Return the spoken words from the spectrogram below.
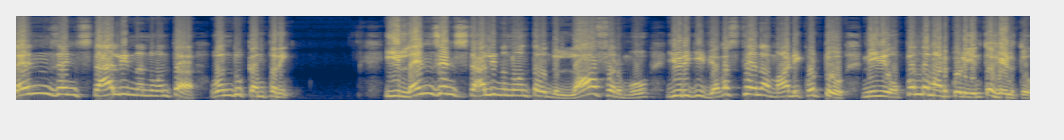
ಲೆನ್ಸ್ ಅಂಡ್ ಸ್ಟಾಲಿನ್ ಅನ್ನುವಂತ ಒಂದು ಕಂಪನಿ ಈ ಲೆನ್ಸ್ ಅಂಡ್ ಸ್ಟಾಲಿನ್ ಅನ್ನುವಂತ ಒಂದು ಲಾ ಫರ್ಮು ಇವರಿಗೆ ವ್ಯವಸ್ಥೆಯನ್ನ ಮಾಡಿಕೊಟ್ಟು ನೀವು ಒಪ್ಪಂದ ಮಾಡ್ಕೊಳ್ಳಿ ಅಂತ ಹೇಳ್ತು.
